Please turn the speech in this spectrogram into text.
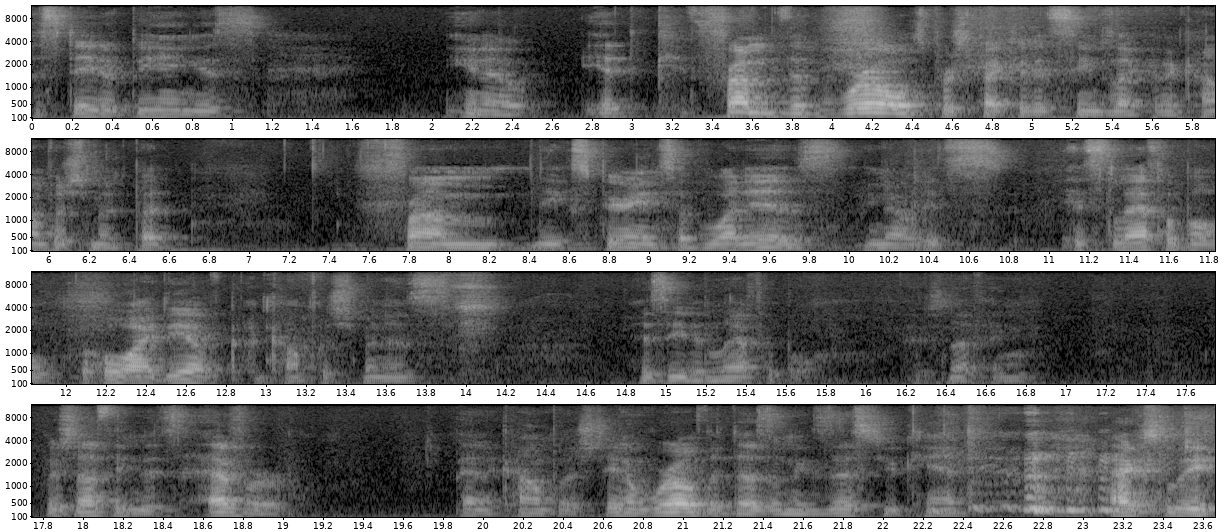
the state of being is, you know, it from the world's perspective, it seems like an accomplishment, but from the experience of what is, you know, it's it's laughable. The whole idea of accomplishment is is even laughable. There's nothing there's nothing that's ever been accomplished in a world that doesn't exist. You can't actually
